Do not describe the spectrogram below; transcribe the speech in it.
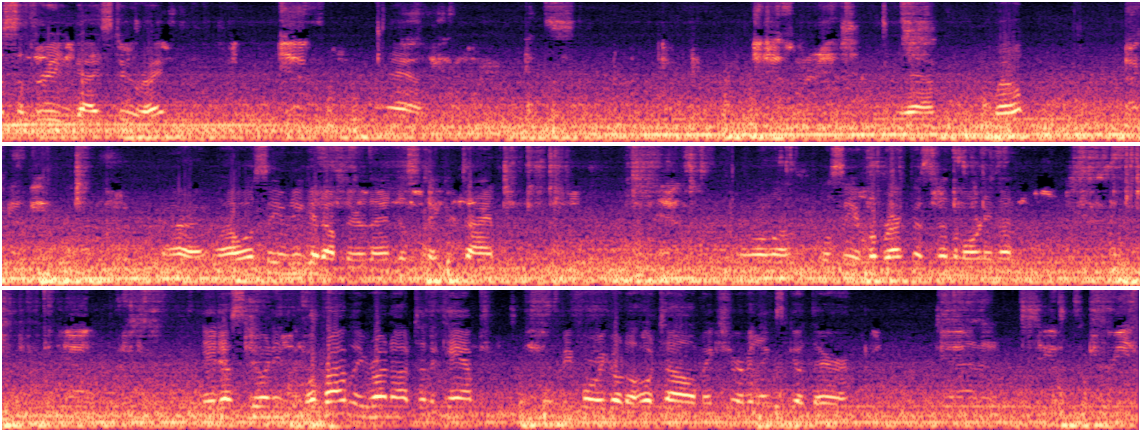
just the three of you guys too, right? Yeah, Yeah. it's it is what it is. Yeah. Well, Not gonna be. all right. Well, we'll see when you get up there then. Just take your time. Yeah, We'll, uh, we'll see you for breakfast in the morning then. yeah. Need us to do anything? We'll probably run out to the camp before we go to the hotel, make sure everything's good there. Yeah, then see if the trees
